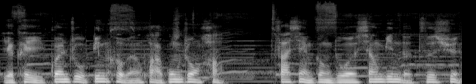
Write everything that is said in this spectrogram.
也可以关注宾客文化公众号，发现更多香槟的资讯。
